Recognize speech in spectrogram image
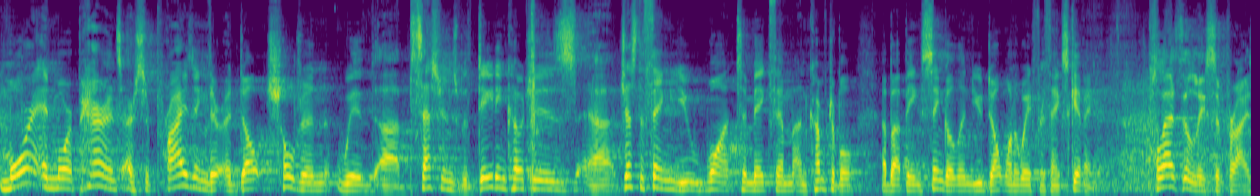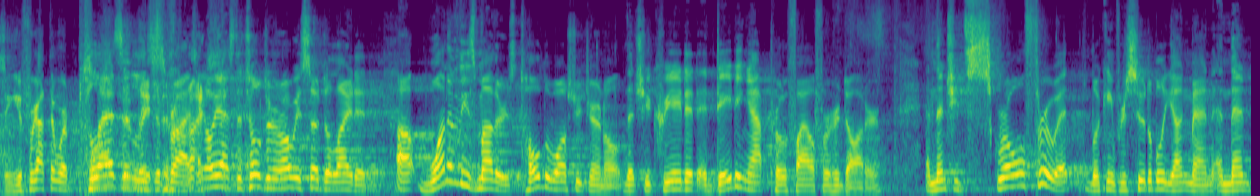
More and more parents are surprising their adult children with uh, sessions with dating coaches, uh, just the thing you want to make them uncomfortable about being single and you don't want to wait for Thanksgiving. Pleasantly surprising. You forgot the word Pleasantly surprising. Oh, yes, the children are always so delighted. Uh, one of these mothers told the Wall Street Journal that she created a dating app profile for her daughter. And then she'd scroll through it looking for suitable young men. And then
